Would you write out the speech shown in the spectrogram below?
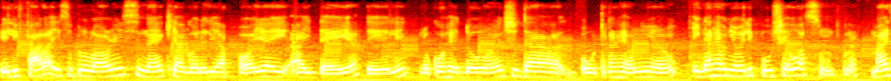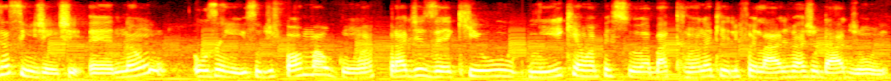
Ele fala isso pro Lawrence, né, que agora ele apoia a ideia dele no corredor antes da outra reunião. E na reunião ele puxa o assunto, né? Mas assim, gente, é, não usem isso de forma alguma para dizer que o Nick é uma pessoa bacana que ele foi lá e vai ajudar a June.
